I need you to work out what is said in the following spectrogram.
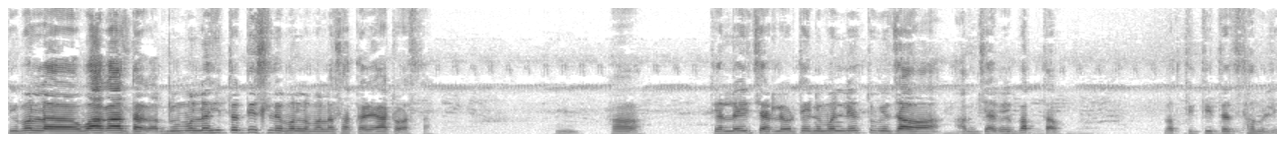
ती म्हणलं वाघ आलता का? मी म्हणलं इथं दिसले म्हणलं मला सकाळी आठ वाजता. हम्म. हां. त्याला विचारल्यावर त्यांनी म्हणले तुम्ही जावा आमची आम्ही बघता मग ती तिथंच थांबली.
